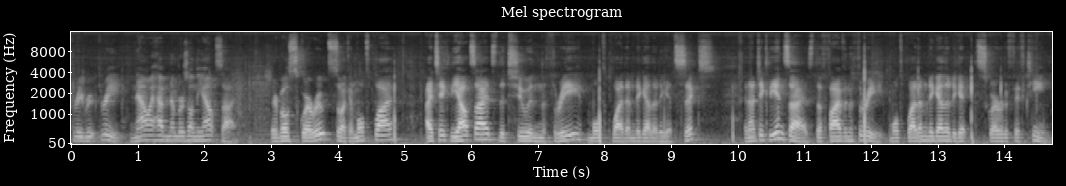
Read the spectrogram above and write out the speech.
3 root 3. Now I have numbers on the outside. They're both square roots, so I can multiply. I take the outsides, the 2 and the 3, multiply them together to get 6. And I take the insides, the 5 and the 3, multiply them together to get the square root of 15.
